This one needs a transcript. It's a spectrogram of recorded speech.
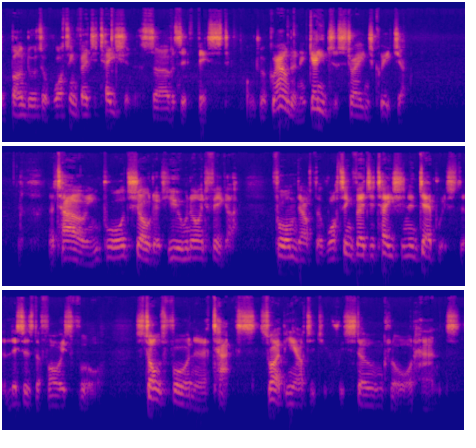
The bundles of rotting vegetation serve as its fist hold you ground and engage the strange creature. The towering, broad shouldered humanoid figure, formed out of the rotting vegetation and debris that litters the forest floor, stomps forward and attacks, swiping out at you with stone clawed hands.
